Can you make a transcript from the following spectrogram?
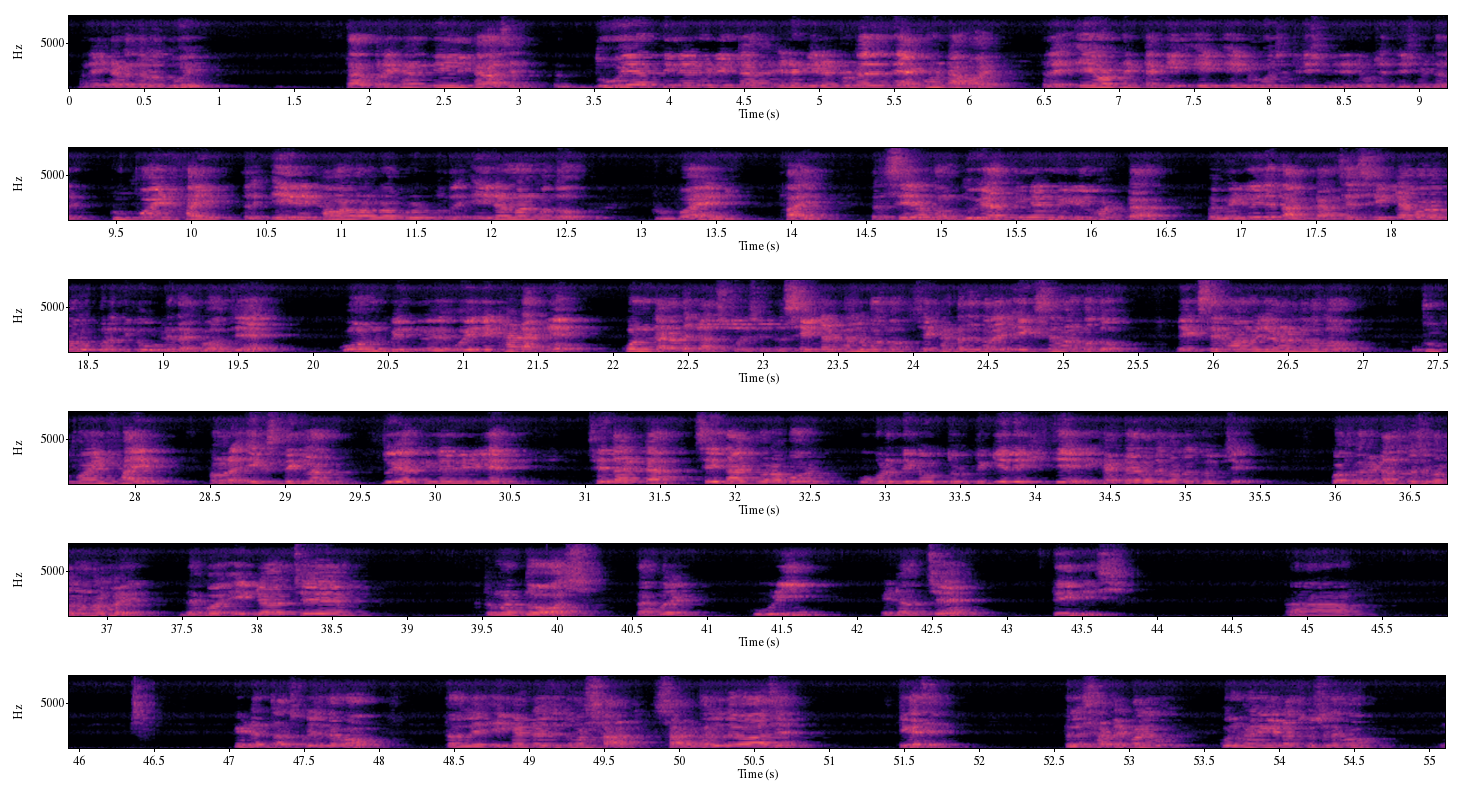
মানে এখানে ধরো দুই তারপরে এখানে তিন লেখা আছে। দুই আর তিনের মিডিলটা এটা এটা টোটাল যদি এক ঘণ্টা হয়, তাহলে এই অর্ধেকটা কি, এই, এইটুকু হচ্ছে তিরিশ মিনিট এটা হচ্ছে তিরিশ মিনিট, তাহলে টু পয়েন্ট ফাইভ তাহলে এই রেখা আমার বরাবর উপর তাহলে এইটার মান কত? টু পয়েন্ট ফাইভ তাহলে সেরকম দুই আর তিনের মিডিল ঘরটা ওই মিডিলে যে দাগটা আছে, সেইটা বরাবর উপরের দিকে উঠে দেখো যে কোন ওই রেখাটাকে কোন জায়গাতে টাচ করেছে। তো সেইটার ভ্যালু কত? সেখানটাতে তাহলে এক্সের মান কত? এক্সের মান ওই জায়গাটাতে কত? টু পয়েন্ট ফাইভ আমরা এক্স দেখলাম, দুই আর তিনের মিডিলে সেই দাগটা, সেই দাগ বরাবর উপরের দিকে উঠতে উঠতে গিয়ে দেখি যে এখানটায় আমাদের কত হচ্ছে? কতখানি টাচ করছে, কত নম্বর ঘরে দেখো, এইটা হচ্ছে তোমার দশ, তারপরে কুড়ি, এটা হচ্ছে তিরিশ। এটা টাচ করে দেখো, তাহলে এইখানটা হচ্ছে তোমার ষাট ষাট ভ্যালু দেওয়া আছে, ঠিক আছে? তাহলে ষাটের পরে কোনখানে গিয়ে টাচ করছে দেখো?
